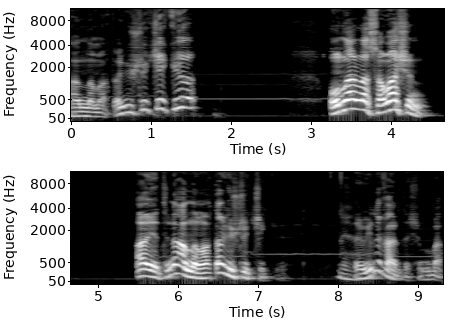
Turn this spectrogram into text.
anlamakta güçlük çekiyor. Onlarla savaşın ayetini anlamakta güçlük çekiyor. Sevgili kardeşim bak.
